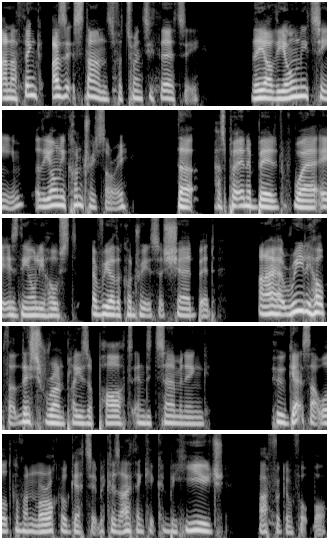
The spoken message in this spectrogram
And I think as it stands for 2030, they are the only team, uh, the only country, sorry, that has put in a bid where it is the only host. Every other country is a shared bid. And I really hope that this run plays a part in determining who gets that World Cup and Morocco gets it because I think it could be huge for African football.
